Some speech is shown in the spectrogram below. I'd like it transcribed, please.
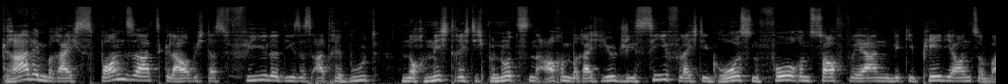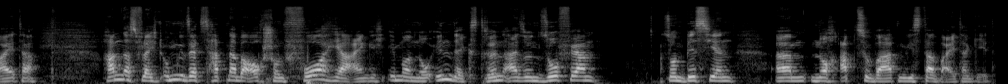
Gerade im Bereich Sponsored glaube ich, dass viele dieses Attribut noch nicht richtig benutzen. Auch im Bereich UGC, vielleicht die großen Foren, Softwaren, Wikipedia und so weiter, haben das vielleicht umgesetzt, hatten aber auch schon vorher eigentlich immer No-Index drin. Also insofern so ein bisschen ähm, noch abzuwarten, wie es da weitergeht.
